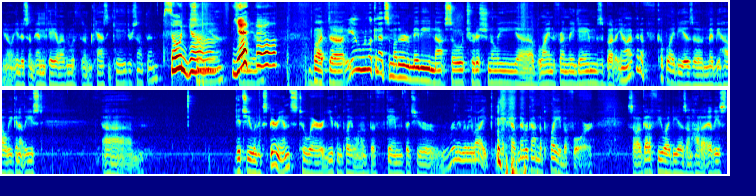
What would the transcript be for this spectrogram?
you know, into some MK11 with some Cassie Cage or something. Sonya. Sonya. Yeah. Sonya. But, uh, you know, we're looking at some other maybe not so traditionally uh, blind friendly games. But, you know, I've got a couple ideas on maybe how we can at least. Um, get you an experience to where you can play one of the games that you really, really like, but have never gotten to play before. So I've got a few ideas on how to at least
